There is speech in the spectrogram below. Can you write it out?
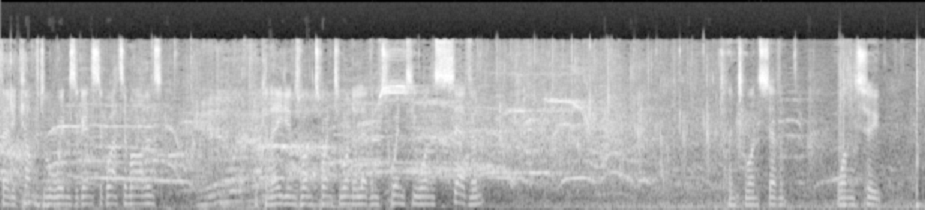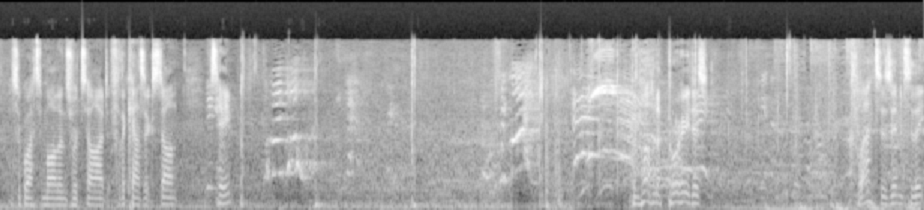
fairly comfortable wins against the Guatemalans. The Canadians won 21-11, 21-7. 21-7, 1-2 as the Guatemalans retired for the Kazakhstan team. Humana Paredes clatters into the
